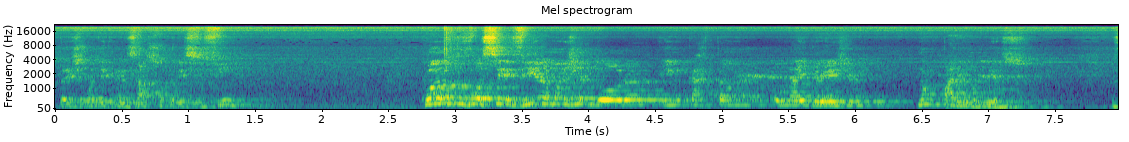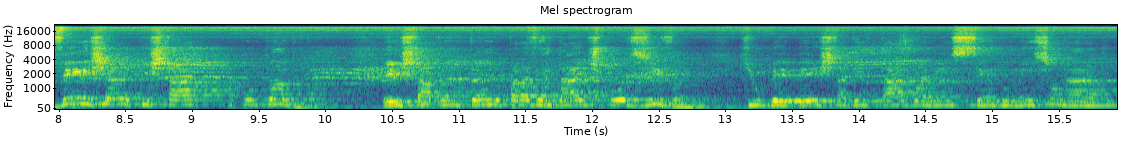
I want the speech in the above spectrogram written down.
para eles poderem pensar sobre esse fim. Quando você vira a manjedoura em um cartão ou na igreja, não pare no berço. Veja o que está apontando. Ele está apontando para a verdade explosiva, que o bebê está deitado ali sendo mencionado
